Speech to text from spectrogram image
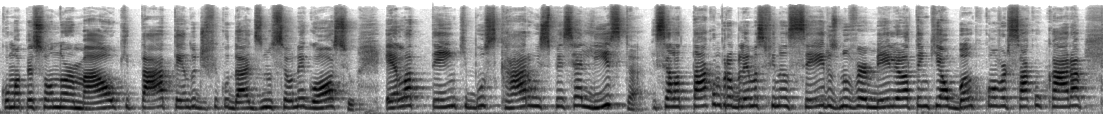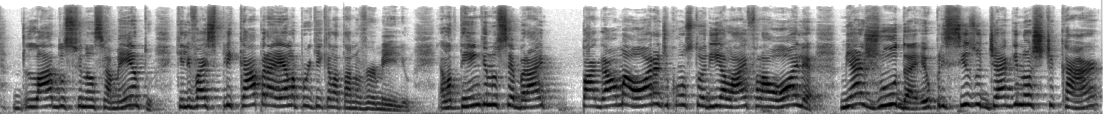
com uma pessoa normal que tá tendo dificuldades no seu negócio. Ela tem que buscar um especialista. E se ela tá com problemas financeiros no vermelho, ela tem que ir ao banco conversar com o cara lá dos financiamentos, que ele vai explicar pra ela por que, que ela tá no vermelho. Ela tem que ir no Sebrae pagar uma hora de consultoria lá e falar: olha, me ajuda, eu preciso diagnosticar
